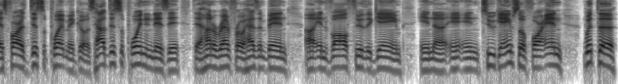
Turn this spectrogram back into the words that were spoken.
as far as disappointment goes. How disappointing is it that Hunter Renfrow hasn't been uh, involved through the game in, uh, in in two games so far? And with the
